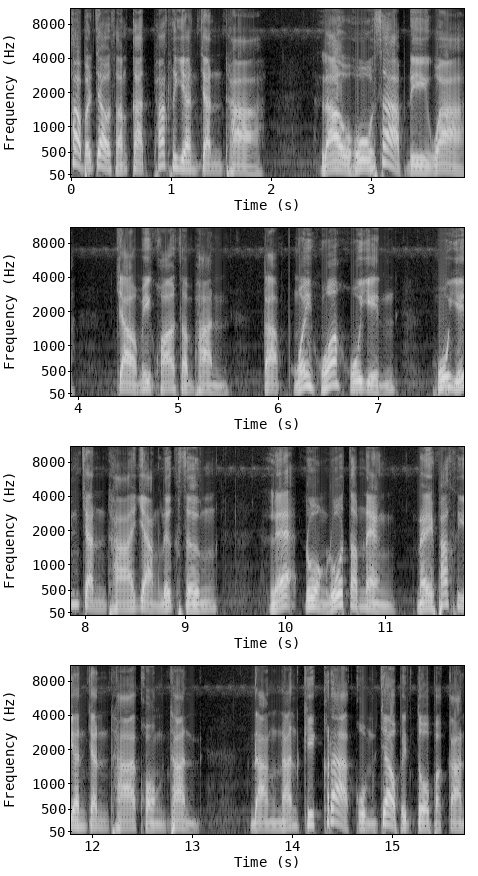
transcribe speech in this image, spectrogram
ข้าพเจ้าสังกัดพักยันจันทาเล่าหูทราบดีว่า เจ้ามีความสัมพันธ์กับหวยหัวหูหยิน หูหยินจันทาอย่างลึกซึ้งและล่วงรู้ตำแหน่งในพักยันจันทาของท่าน ดังนั้นคิดคร่ากลุ่มเจ้าเป็นตัวประกัน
